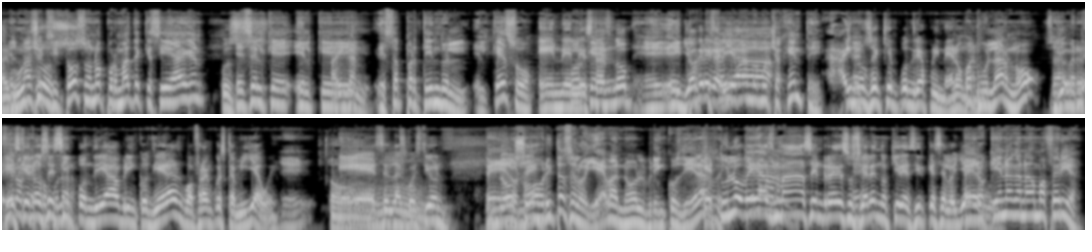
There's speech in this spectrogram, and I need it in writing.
el más exitoso, ¿no? Por más de que sí hagan, Pues- es el que, el que está partiendo el, el queso. En el stand-up, eh, eh, yo agregaría- mucha gente. Ay, no Eh, sé quién pondría primero. Popular, ¿no? O sea, Yo- me refiero es que no sé si pondría Brincos Dieras o a Franco Escamilla, güey. Eh, Oh. Esa es la cuestión. pero no, no ahorita se lo lleva, ¿no? El Brincos Dieras. Que tú lo ¿Quién ha veas más en redes sociales no quiere decir que se lo lleve. Pero. ¿quién ha ganado más feria?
